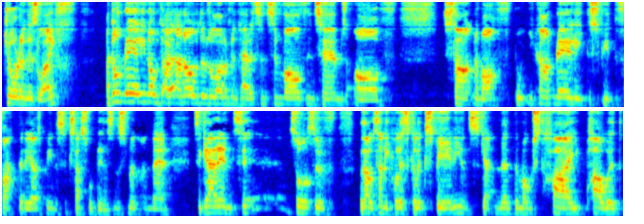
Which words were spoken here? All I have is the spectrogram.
during his life? I don't really know. I, I know there was a lot of inheritance involved in terms of starting him off, but you can't really dispute the fact that he has been a successful businessman. And then to get into sort of without any political experience, getting the, the most high powered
